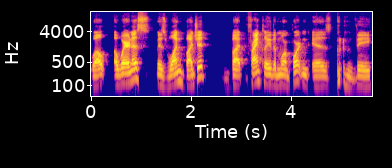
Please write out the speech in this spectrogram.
Well, awareness is one budget, but frankly, the more important is the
